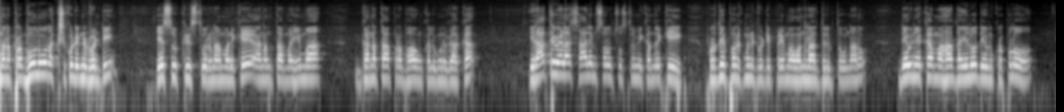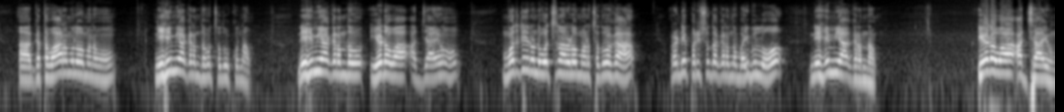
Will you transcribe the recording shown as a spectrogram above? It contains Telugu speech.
మన ప్రభువును రక్షకుడైనటువంటి యేసుక్రీస్తు నామానికే అనంత మహిమ ఘనత ప్రభావం కలుగునుగాక ఈ రాత్రి వేళ శాలెం స్వరం చూస్తున్న మీకు అందరికీ హృదయపూర్వకమైనటువంటి ప్రేమ వందనాలు తెలుపుతూ ఉన్నాను. దేవుని యొక్క మహాదయలో దేవుని కృపలో ఆ, గత వారంలో మనము నెహిమియా గ్రంథం చదువుకున్నాం. నెహిమియా గ్రంథం ఏడవ అధ్యాయం మొదటి రెండు వచనాలలో మనం చదవగా రెండే పరిశుద్ధ గ్రంథం బైబిల్లో నెహిమియా గ్రంథం. ఏడవ అధ్యాయం.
